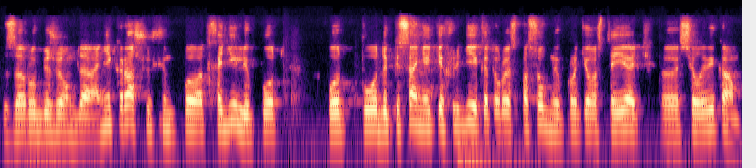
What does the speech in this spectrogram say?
за рубежом, да, они как раз, в общем, подходили под, под, под описание тех людей, которые способны противостоять э, силовикам.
